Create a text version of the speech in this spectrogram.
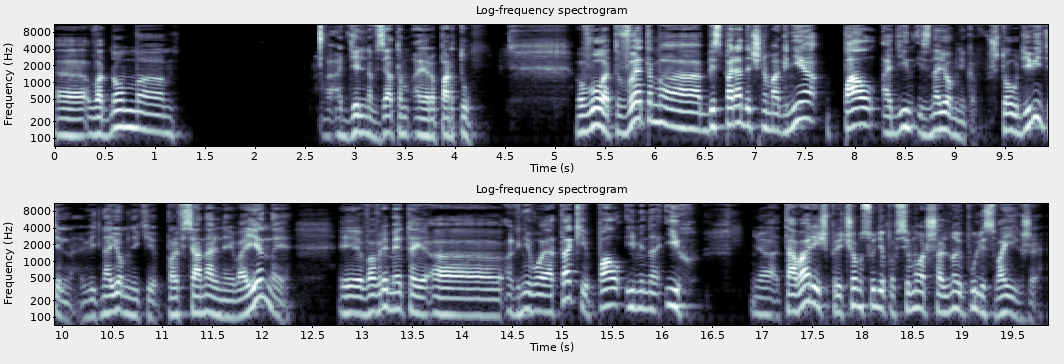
э, в одном э, отдельно взятом аэропорту. Вот, в этом э, беспорядочном огне пал один из наемников, что удивительно, ведь наемники профессиональные военные, и во время этой э, огневой атаки пал именно их э, товарищ, причем, судя по всему, от шальной пули своих же.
